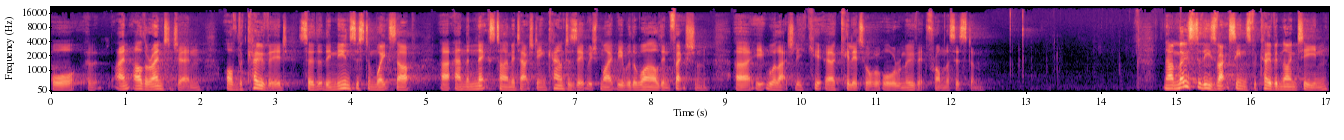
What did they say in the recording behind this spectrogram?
or an other antigen of the COVID so that the immune system wakes up uh, and the next time it actually encounters it, which might be with a wild infection, uh, it will actually ki- uh, kill it or, or remove it from the system. Now, most of these vaccines for COVID 19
